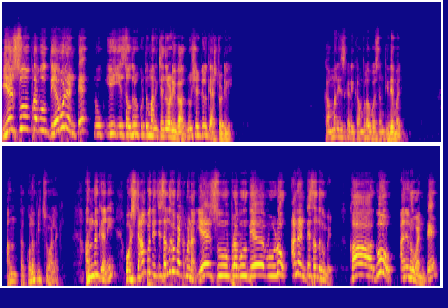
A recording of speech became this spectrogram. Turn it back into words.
యేసు ప్రభు దేవుడు అంటే నువ్వు ఈ ఈ సౌదరు కుటుంబానికి చెందినవాడివి కాదు. నువ్వు షెడ్యూల్ క్యాస్టోడివి కమ్మనీస్ గడి కంపలో పోసినట్టు ఇదే మరి. అంత కులపిచ్చి వాళ్ళకి. అందుకని ఒక స్టాంపు తెచ్చి సంతకం పెట్టమన్నారు. యేసు ప్రభు దేవుడు అని అంటే సంతకం పెట్టు. కాదు అని నువ్వంటే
